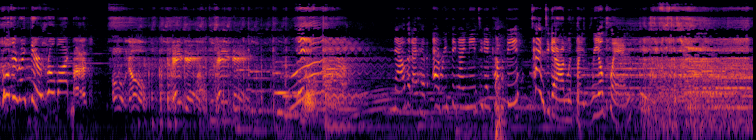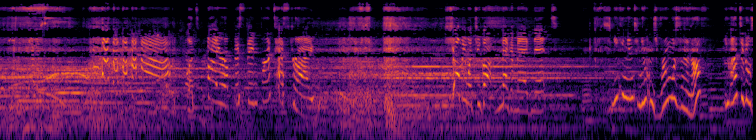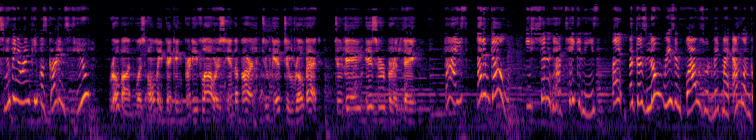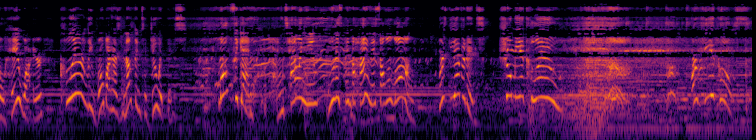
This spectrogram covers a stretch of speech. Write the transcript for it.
Hold it right there, robot. Uh, oh no. Mayday. Mayday. Now that I have everything I need to get comfy, time to get on with my real plan. Let's fire up this thing for a test drive. Show me what you got, Mega Magnet. Sneaking into Newton's room wasn't enough? You had to go snooping around people's gardens too? Robot was only picking pretty flowers in the park to give to Robette. Today is her birthday. Guys, let him go. He shouldn't have taken these, but But there's no reason flowers would make my emblem go haywire. Clearly, Robot has nothing to do with this. once again, I'm telling you, Luna's been behind this all along. Where's the evidence? Show me a clue! veículos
